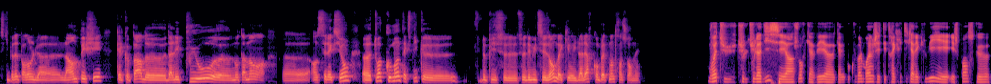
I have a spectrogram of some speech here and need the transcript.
ce qui peut-être pardon lui l'a empêché quelque part d'aller plus haut, notamment en sélection. toi, comment t'expliques depuis ce, début de saison bah, qu'il a l'air complètement transformé? Ouais, tu, tu, tu l'as dit, c'est un joueur qui avait, euh, qui avait beaucoup de mal. Moi-même, j'ai été très critique avec lui et, je pense que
